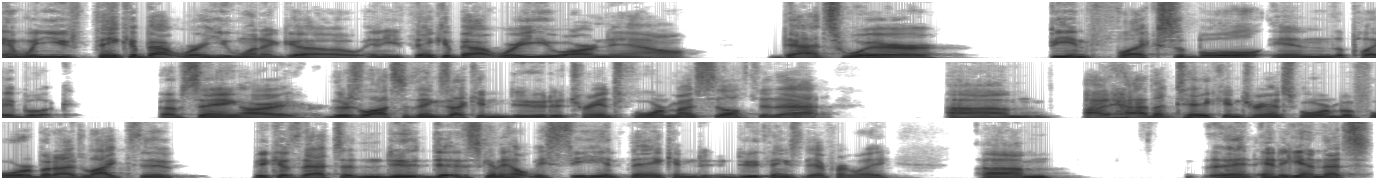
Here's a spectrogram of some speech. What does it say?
And when you think about where you want to go and you think about where you are now, that's where being flexible in the playbook of saying, all right, there's lots of things I can do to transform myself to that. Um, I haven't taken transform before, but I'd like to because that's a new, it's going to help me see and think and do things differently. Um, and, and again, that's,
